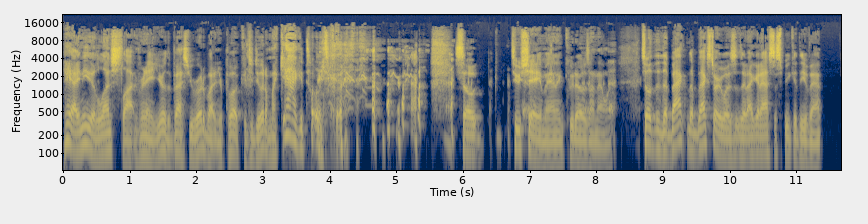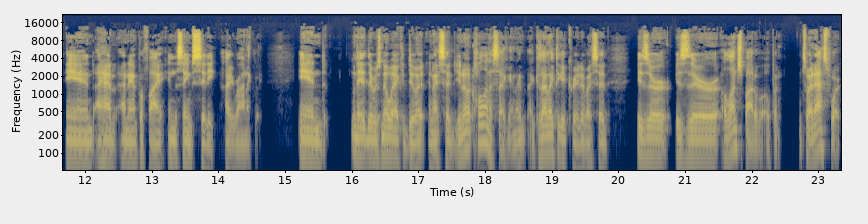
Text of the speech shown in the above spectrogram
Hey, I need a lunch slot. And René, you're the best. You wrote about it in your book. Could you do it? I'm like, yeah, I could totally do it. so touche, man. And kudos on that one. So the, the back, the backstory was that I got asked to speak at the event and I had an Amplify in the same city, ironically. And they, there was no way I could do it. And I said, you know what? Hold on a second. Because I, I like to get creative. I said, is there is there a lunch spot open? So I'd ask for it,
